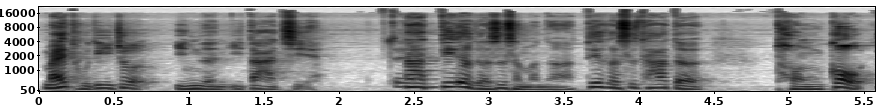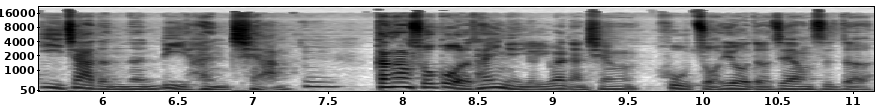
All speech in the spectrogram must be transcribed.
买土地就赢人一大截。那第二个是什么呢？第二个是它的。统购溢价的能力很强。嗯，刚刚说过了，他一年有一万两千户左右的这样子的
